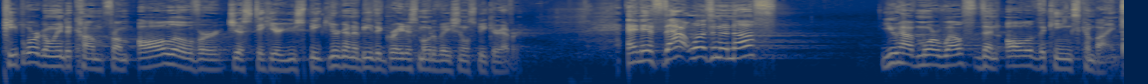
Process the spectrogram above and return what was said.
People are going to come from all over just to hear you speak. You're going to be the greatest motivational speaker ever. And if that wasn't enough, you have more wealth than all of the kings combined.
